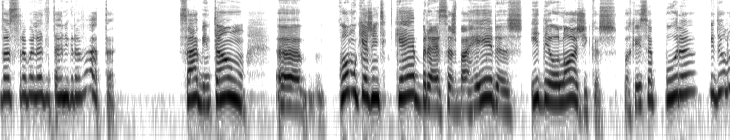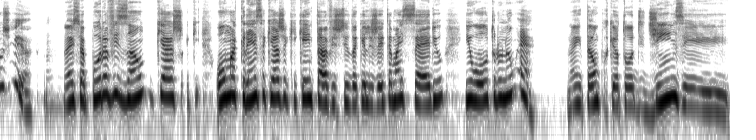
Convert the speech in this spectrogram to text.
vá se trabalhar de terno e gravata, sabe? Então, uh, como que a gente quebra essas barreiras ideológicas? Porque isso é pura ideologia. Uhum. Né? Isso é pura visão que acha que, ou uma crença que acha que quem está vestido daquele jeito é mais sério e o outro não é. Né? Então, porque eu estou de jeans e,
